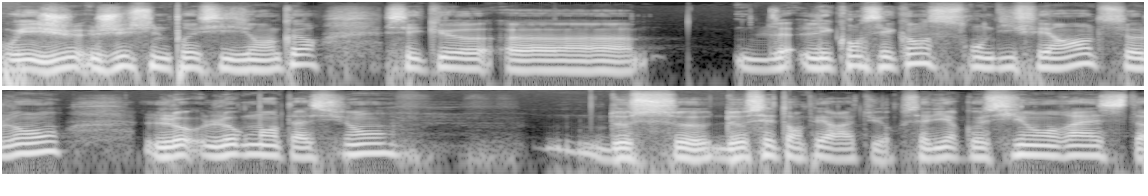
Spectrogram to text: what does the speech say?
Oui, juste une précision encore, c'est que euh, les conséquences seront différentes selon l'augmentation de, ce, de ces températures. C'est-à-dire que si on reste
